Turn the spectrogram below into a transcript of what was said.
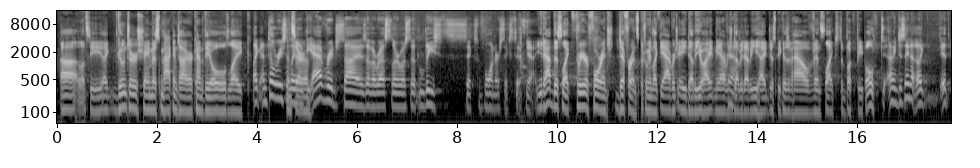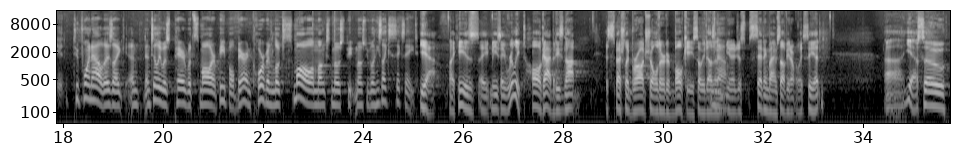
Uh, let's see, like Gunter, Sheamus, McIntyre, kind of the old like. like until recently, like the average size of a wrestler was at least six one or six two. Yeah, you'd have this like three or four inch difference between like the average AEW height and the average Yeah. WWE height, just because of how Vince liked to book people. I mean, to say no, like it, it, to point out is like un, until he was paired with smaller people, Baron Corbin looked small amongst most pe- most people, and he's like six eight. Yeah, like he is a he's a really tall guy, but he's not especially broad shouldered or bulky, so he doesn't No. you know just sitting by himself, you don't really see it. Uh, yeah, so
